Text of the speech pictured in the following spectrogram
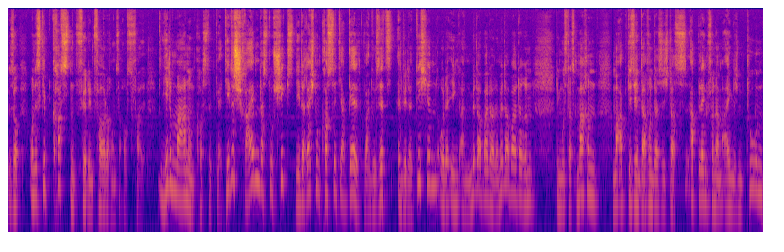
So, und es gibt Kosten für den Förderungsausfall. Jede Mahnung kostet Geld. Jedes Schreiben, das du schickst, jede Rechnung kostet ja Geld, weil du setzt entweder dich hin oder irgendeinen Mitarbeiter oder Mitarbeiterin, die muss das machen. Mal abgesehen davon, dass sich das ablenkt von deinem eigentlichen Tun,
